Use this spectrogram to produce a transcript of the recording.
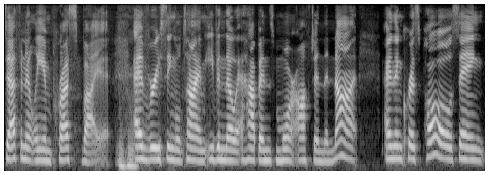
definitely impressed by it Mhm. every single time, even though it happens more often than not. And then Chris Paul saying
